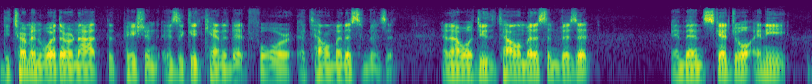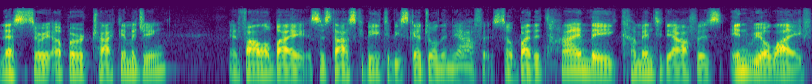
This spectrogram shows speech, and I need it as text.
determine whether or not the patient is a good candidate for a telemedicine visit and I will do the telemedicine visit and then schedule any necessary upper tract imaging and followed by cystoscopy to be scheduled in the office. So by the time they come into the office in real life,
